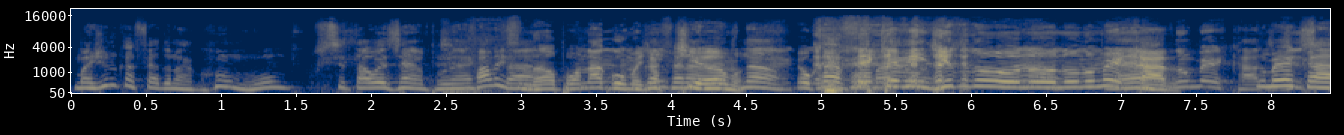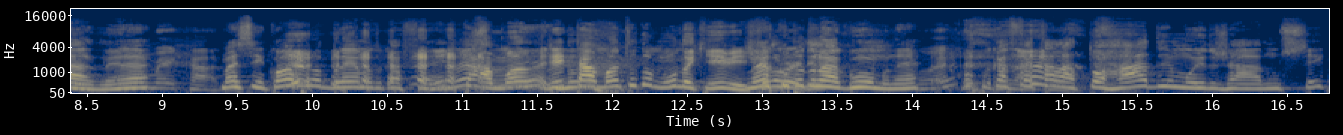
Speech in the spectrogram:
Imagina o café do Nagumo, vamos citar o exemplo, né? Fala Tá. isso não, pô, Naguma, a gente te ama. Não, É o café que é vendido no, no, no, no mercado. No mercado. No mercado, desculpa, é né? no mercado. mas assim, qual é o problema do café? A gente, é- tá amando, a gente tá amando todo mundo aqui, bicho. Não é culpa do Nagumo, né? Não é culpa O café tá Nagumo. lá torrado e moído já, não sei,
